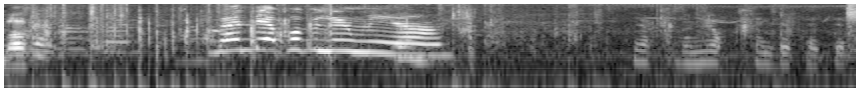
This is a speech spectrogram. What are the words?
Bak Ben de yapabilir miyim? Yok kızım yok sen de peki.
